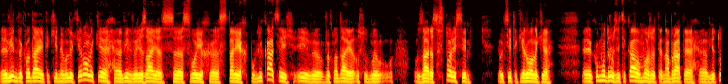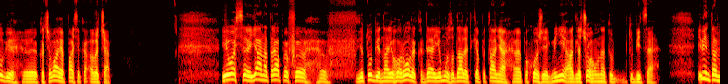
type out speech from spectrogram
Е, Він викладає такі невеликі ролики, е, він вирізає з своїх е, старих публікацій і викладає особливо зараз в Торісі оці такі ролики. Кому, друзі, цікаво, можете набрати в Ютубі Кочовая пасіка АВЧ. І ось е, я натрапив е, в Ютубі на його ролик, де йому задали таке питання, е, похоже, як мені, а для чого воно тобі це? І він там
